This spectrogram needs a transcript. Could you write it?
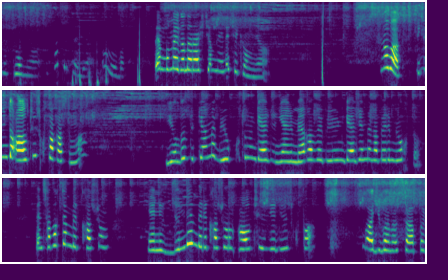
İstiyorum ya. Satır ya. Olur bak. Ben bu megaları açacağım diye ne çekiyorum ya. Şuna bak. Bir günde 600 kupa kastım lan. Yıldız dükkanına büyük kutunun geleceğini yani mega ve büyüğün geleceğinden haberim yoktu. Ben sabahtan beri kasıyorum. Yani dünden beri kasıyorum 600-700 kupa. Acı bana sapır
